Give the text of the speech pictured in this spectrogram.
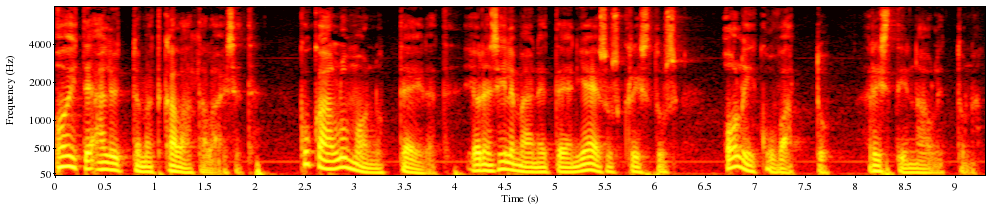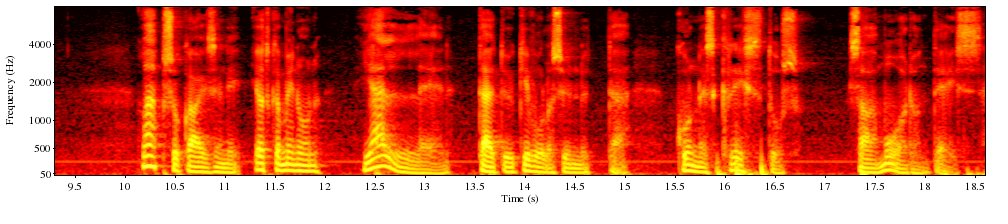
Oi te älyttömät kalatalaiset, kuka on lumonnut teidät, joiden silmään eteen Jeesus Kristus oli kuvattu ristiinnaulittuna? Lapsukaiseni, jotka minun jälleen täytyy kivulla synnyttää, kunnes Kristus saa muodon teissä.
